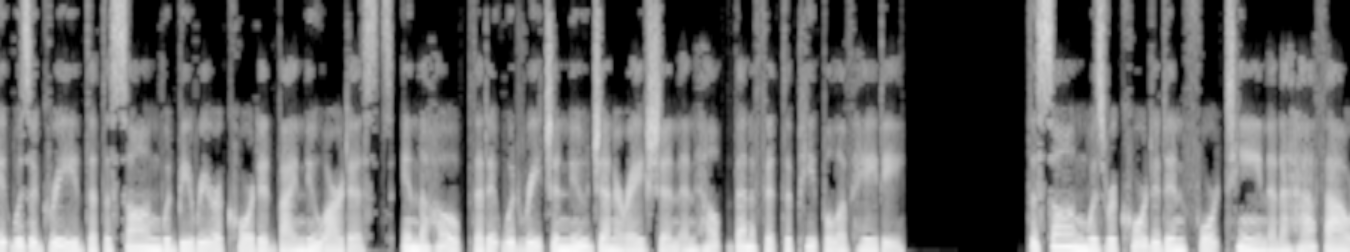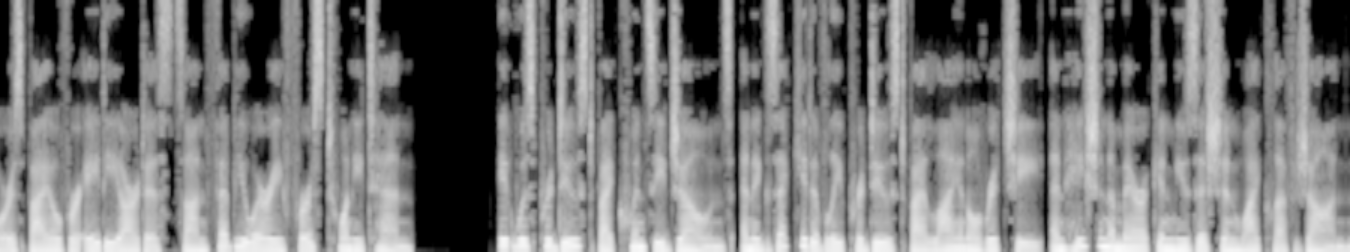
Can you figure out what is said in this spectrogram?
it was agreed that the song would be re-recorded by new artists, in the hope that it would reach a new generation and help benefit the people of Haiti. The song was recorded in 14 and a half hours by over 80 artists on February 1, 2010. It was produced by Quincy Jones, and executively produced by Lionel Richie, and Haitian-American musician Wyclef Jean.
